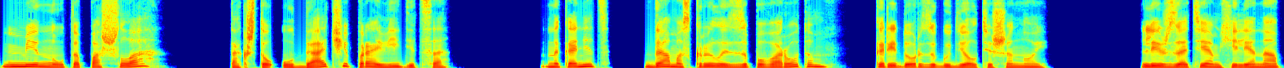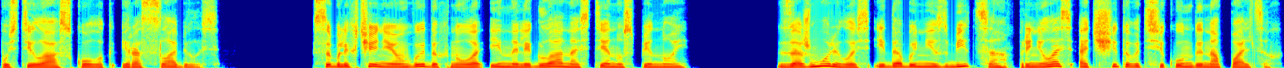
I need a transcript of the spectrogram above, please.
Минута пошла, так что удачи провидится. Наконец, дама скрылась за поворотом, коридор загудел тишиной. Лишь затем Хелена опустила осколок и расслабилась. С облегчением выдохнула и налегла на стену спиной. Зажмурилась и, дабы не сбиться, принялась отсчитывать секунды на пальцах.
